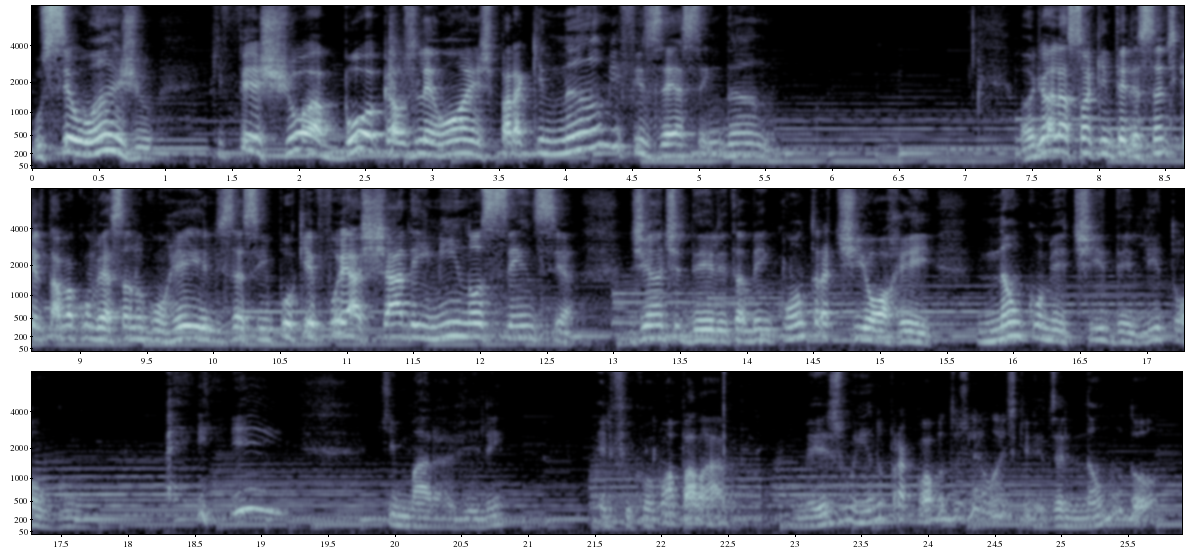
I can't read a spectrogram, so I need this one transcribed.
o seu anjo que fechou a boca aos leões para que não me fizessem dano. Olha só que interessante que ele estava conversando com o rei, ele disse assim: Porque foi achada em mim inocência diante dele também contra ti, ó rei, não cometi delito algum. Que maravilha, hein? Ele ficou com a palavra, mesmo indo para a cova dos leões, queridos. Ele não mudou.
